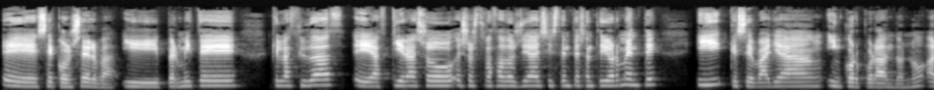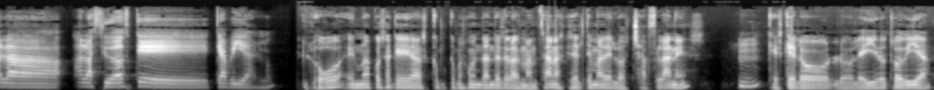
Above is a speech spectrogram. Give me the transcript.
eh, se conserva y permite que la ciudad eh, adquiera eso- esos trazados ya existentes anteriormente y que se vayan incorporando ¿no? a, la, a la ciudad que, que había. ¿no? Luego, en una cosa que, hemos comentado antes de las manzanas, que es el tema de los chaflanes, Mm. que es que lo, lo leí el otro día,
